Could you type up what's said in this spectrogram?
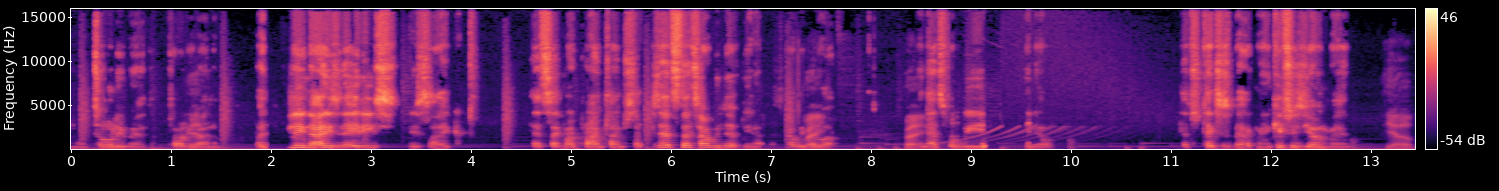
you know, totally random, totally Yeah. random. But the 90s and 80s is like that's like my prime time stuff. 'Cause that's that's how we lived, you know. That's how we grew up, Right. and that's what we, you know. That takes us back, man. It keeps us young, man. Yep.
